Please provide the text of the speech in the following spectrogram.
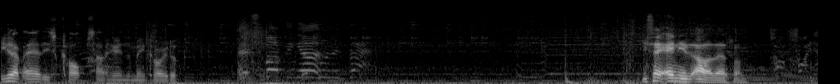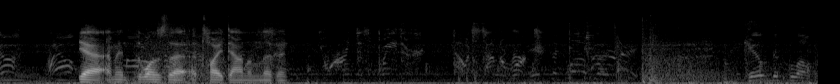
you could have any of these cops out here in the main corridor. You say any of oh, there's one. Yeah, I mean the ones that are tied down on living. Kill the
